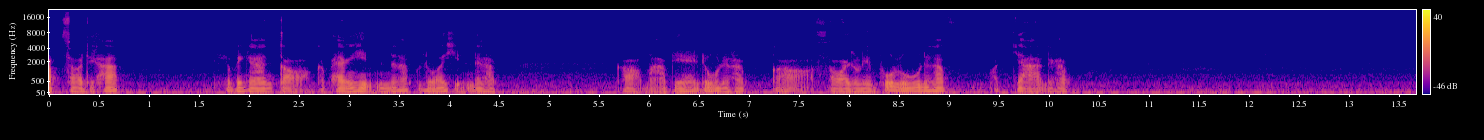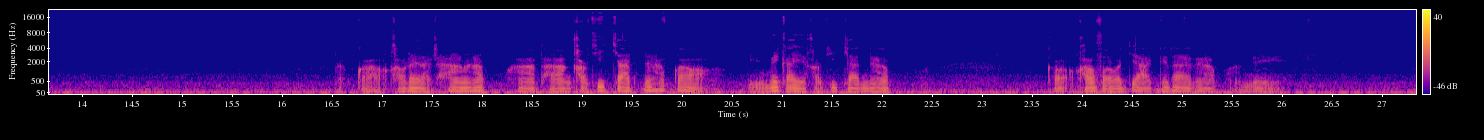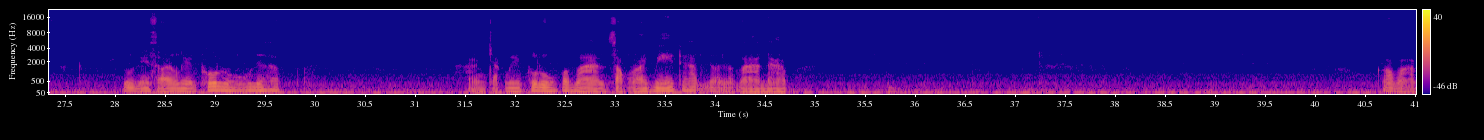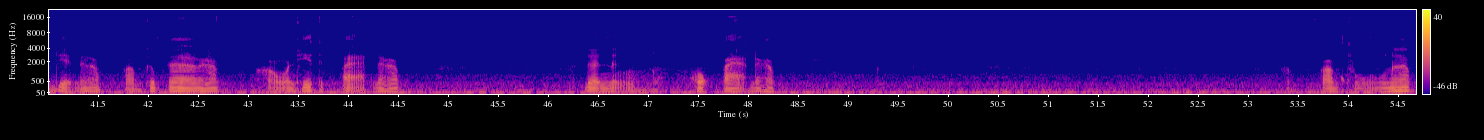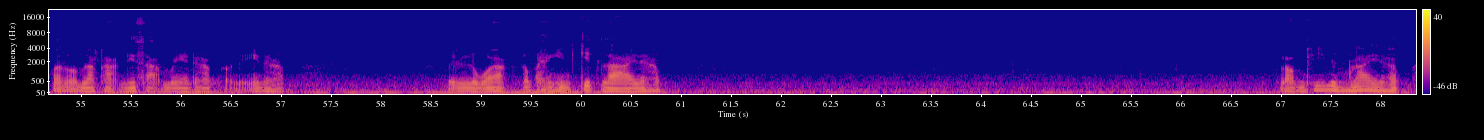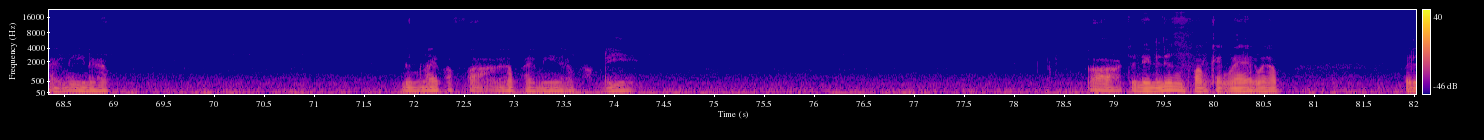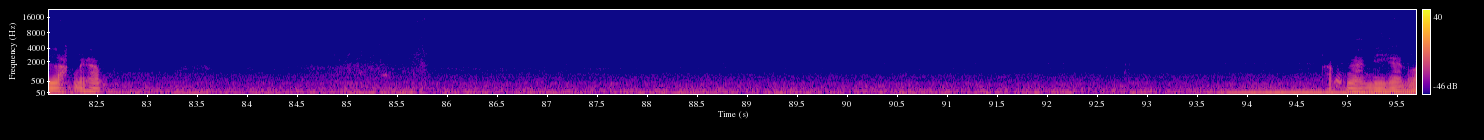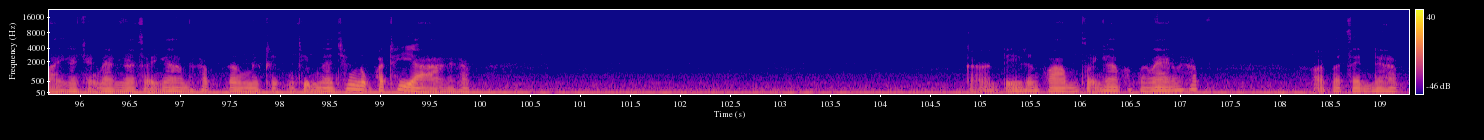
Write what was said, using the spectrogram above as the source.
ครับ สวัสดีครับ นี่ก็เป็นงานก่อกระแพงหินนะครับรั้วหินนะครับ ก็มาอัปเดตให้ดูนะครับ ก็ซอยโรงเรียนผู้รู้นะครับ วัดยานนะครับ ครับก็เข้าได้หลายทางนะครับาทางเขาชี้จันทน์นะครับ ก็อยู่ไม่ไกลเขาชี้จันทน์นะครับ ก็เข้าซอยวัดยานก็ได้นะครับอันนี้อยู่ในซอยโรงเรียนผู้รู้นะครับ ห่างจากโรงเรียนผู้รู้ประมาณ 200 เมตรนะครับโดยประมาณนะครับ ก็มาอัปเดตนะครับ ความคืบหน้านะครับ ของวันที่ 18 นะครับ เดือน 1 68 นะครับความสูงนะครับก็รวมหลักฐานที่ 3 เมตรนะครับตอนนี้นะครับ เป็นรั้วกำแพงหินกิดลายนะครับ ล้อมที่หนึ่งไร่นะครับแปลงนี้นะครับหนึ่งไร่ปักป่านะครับแปลงนี้นะครับล้อมที่ก็จะเน้นเรื่องความแข็งแรงนะครับ เป็นหลักนะครับ งานดีงานไวงานแข็งแรงงานสวยงามนะครับต้องนึกถึงทีมงานช่างนุกพัทยานะครับ การันตีเรื่องความสวยงามความแข็งแรงนะครับร้อยเปอร์เซ็นต์นะครับ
